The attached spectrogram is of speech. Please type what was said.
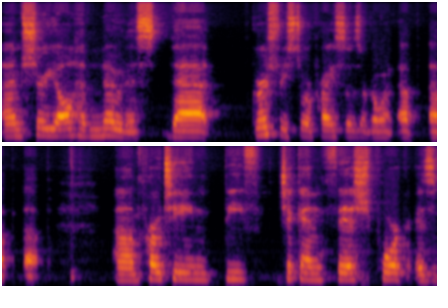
I'm sure you all have noticed that grocery store prices are going up, up, up. Um, protein, beef, chicken, fish, pork is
